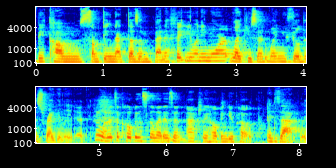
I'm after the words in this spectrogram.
becomes something that doesn't benefit you anymore like you said when you feel dysregulated. Yeah when it's a coping skill that isn't actually helping you cope. Exactly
